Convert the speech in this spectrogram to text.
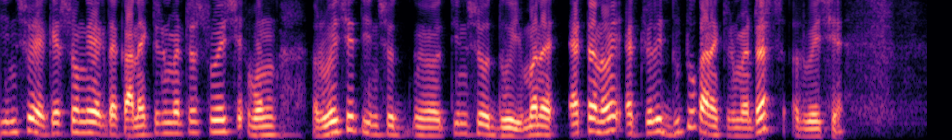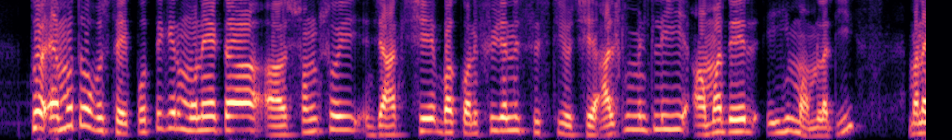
তিনশো একের সঙ্গে একটা কানেক্টেড ম্যাটার্স রয়েছে এবং রয়েছে তিনশো তিনশো দুই। মানে একটা নয় অ্যাকচুয়ালি দুটো কানেক্টেড ম্যাটার্স রয়েছে। তো এমতো অবস্থায় প্রত্যেকের মনে একটা সংশয় জাগছে বা কনফিউশনের সৃষ্টি হচ্ছে। আলটিমেটলি আমাদের এই মামলাটি মানে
